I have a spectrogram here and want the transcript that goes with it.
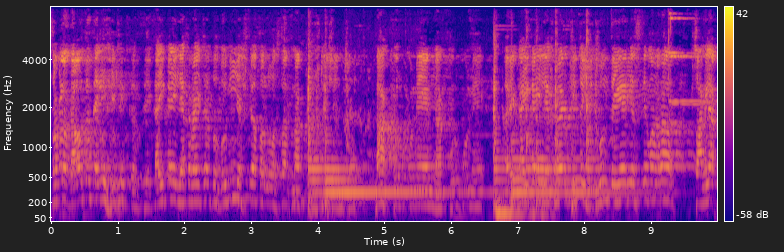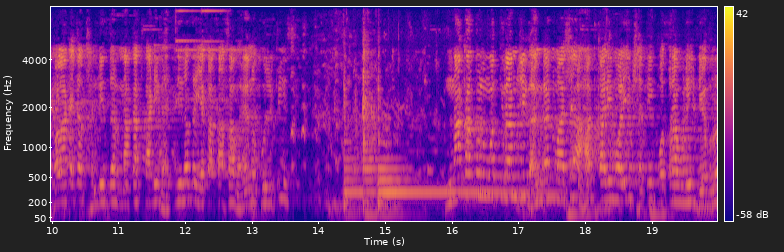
सगळं गाव तर त्याला हे करते. काही काही लेकरायच्या तर दोन्ही यष्ट्या चालू असतात नागपूर स्टेशनच्या. नागपूर पुणे नागपूर पुणे. अरे काही काही लेकरांची तर इथून तयारी असते महाराज. चांगल्या कळाक्याच्या थंडीत जर नाकात काडी घातली ना तर एका तासाभऱ्यानं कुलपीस नाकातून मोतीरामजी घनघन माशा हात काळीमाळी छती पोत्रावळी डेबर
